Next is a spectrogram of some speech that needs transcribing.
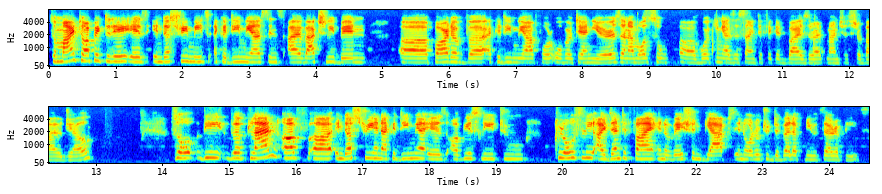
So my topic today is industry meets academia since I've actually been uh, part of uh, academia for over 10 years and I'm also uh, working as a scientific advisor at Manchester Biogel. So the the plan of uh, industry and academia is obviously to closely identify innovation gaps in order to develop new therapies,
